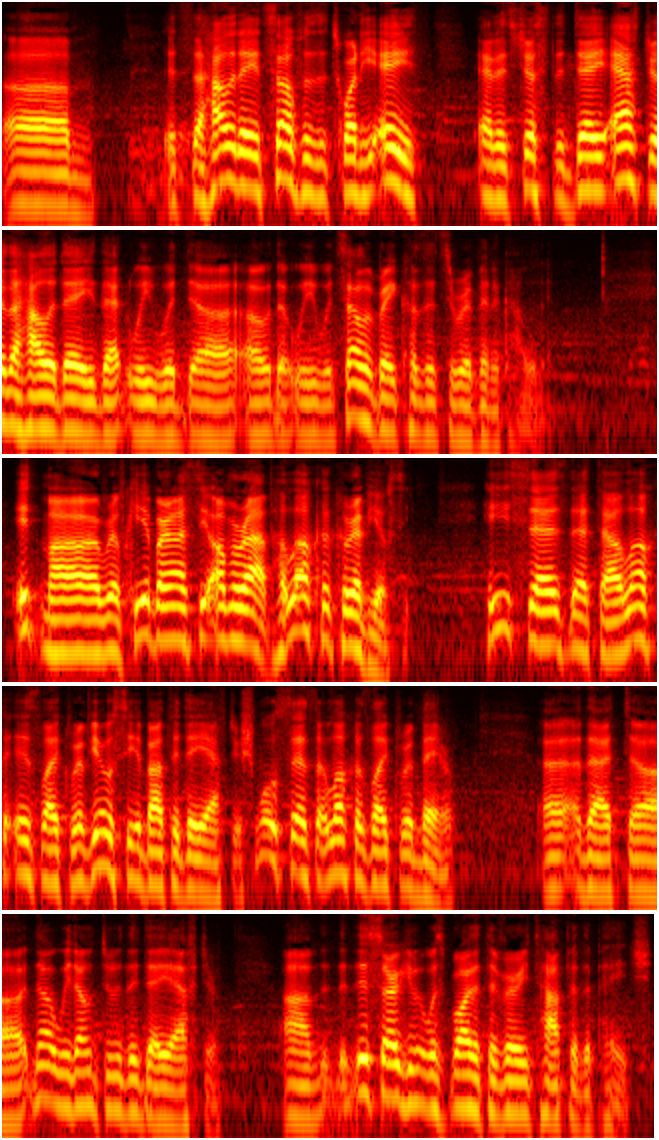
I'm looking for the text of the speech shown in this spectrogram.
Um, it's the holiday itself is the 28th, and it's just the day after the holiday that we would uh, oh, that we would celebrate because it's a rabbinic holiday. Itmar Rav Kia Barasi Amarav Halacha Kareb Yossi. He says that the halacha is like Rav Yossi about the day after. Shmuel says the halacha is like Rav Meir uh, that uh, no, we don't do the day after. Um, th- this argument was brought at the very top of the page.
